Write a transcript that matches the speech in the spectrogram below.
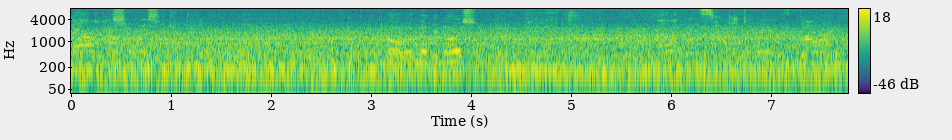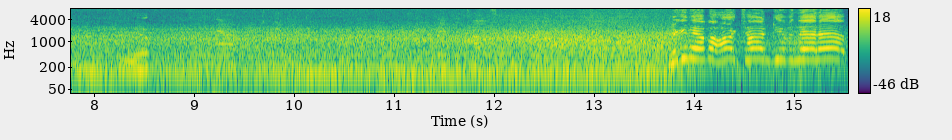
Well, I sure wish you could keep it like that. Wouldn't be nice? Well, at least you get to where it going Yep. without, you know, causing You're gonna have a hard time giving that up.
